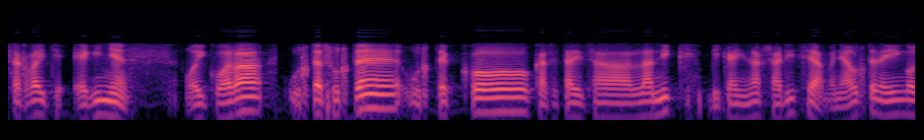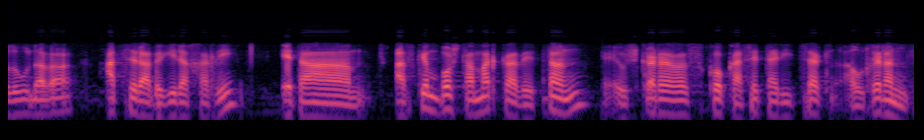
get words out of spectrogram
zerbait eginez Oikoa da, urte zurte, urteko kazetaritza lanik bikainak saritzea, baina urten egingo duguna da, atzera begira jarri, eta azken bosta markadetan, Euskarazko kazetaritzak aurrerantz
